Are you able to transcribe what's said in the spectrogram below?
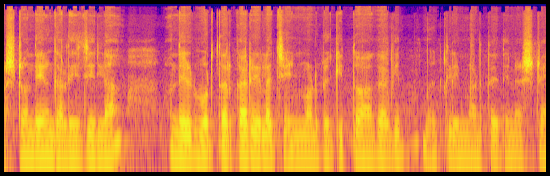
ಅಷ್ಟೊಂದೇನು ಗಲೀಜಿಲ್ಲ. ಒಂದು ಎರಡು ಮೂರು ತರಕಾರಿ ಎಲ್ಲ ಚೇಂಜ್ ಮಾಡಬೇಕಿತ್ತು, ಹಾಗಾಗಿ ಕ್ಲೀನ್ ಮಾಡ್ತಾಯಿದ್ದೀನಿ ಅಷ್ಟೇ.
